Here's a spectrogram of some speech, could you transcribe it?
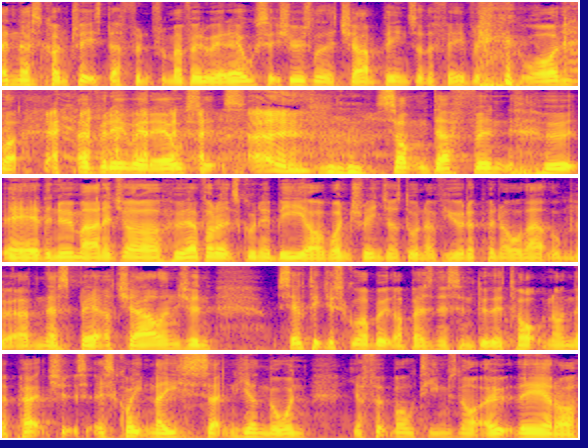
in this country, it's different from everywhere else. It's usually the champions or the favourites to go on, but everywhere else, it's something different. Who uh, the new manager, or whoever it's going to be, or once Rangers don't have Europe and all that, they'll put in this better challenge. And Celtic just go about their business and do the talking on the pitch. It's, it's quite nice sitting here knowing your football team's not out there, or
